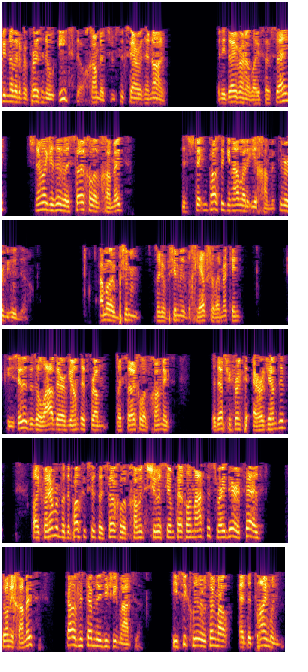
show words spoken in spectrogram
do you know that if a person who eats though chametz from six hours and on, that he's over on a leisa say? Shneim like it says a cycle of chametz. The statement pasuk you're not allowed to eat chametz. To Rabbi Huda. Amal b'shim like b'shim b'chiyav shalem. Can you say that there's a law there of yontif from the cycle of chametz? That that's referring to erev yontif? Like whenever, but the pasuk says the circle of chametz shivas yom techel matzah. Right there, it says doni chametz. Rather for seven days you should eat matzah. You see clearly we're talking about at the time when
